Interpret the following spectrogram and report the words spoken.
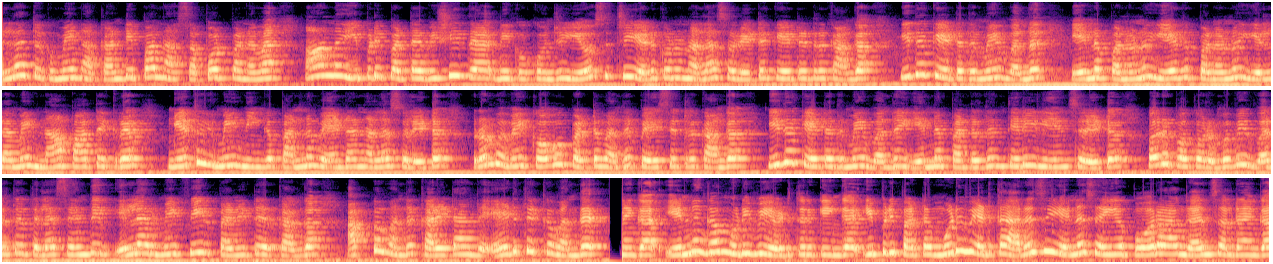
எல்லாத்துக்குமே நான் கண்டிப்பாக நான் சப்போர்ட் பண்ணுவேன். ஆனால் இப்படிப்பட்ட விஷயத்த நீங்கள் கொஞ்சம் யோசிச்சு எடுக்கணும் நல்லா சொல்லிட்டு கேட்டுட்டு இருக்காங்க. இதை கேட்டதுமே வந்து என்ன பண்ணணும் ஏது பண்ணணும் எல்லாமே நான் பார்த்துக்கிறேன். எதுவுமே நீங்கள் பண்ண வேண்டாம் நல்லா சொல்லிட்டு ரொம்பவே கோபப்பட்டு வந்து பேசிட்டு இருக்காங்க இதை கேட்டதுமே வந்து என்ன பண்றதுன்னு தெரியலையேன்னு சொல்லிட்டு ஒரு பக்கம் ரொம்பவே வருத்தத்துல செந்தில் எல்லாருமே ஃபீல் பண்ணிட்டு இருக்காங்க. அப்ப வந்து கரெக்டா அந்த இடத்துக்கு வந்து நீங்க என்னங்க முடிவு எடுத்திருக்கீங்க? இப்படிப்பட்ட முடிவு எடுத்த அரசு என்ன செய்ய போறாங்கன்னு சொல்றாங்க.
